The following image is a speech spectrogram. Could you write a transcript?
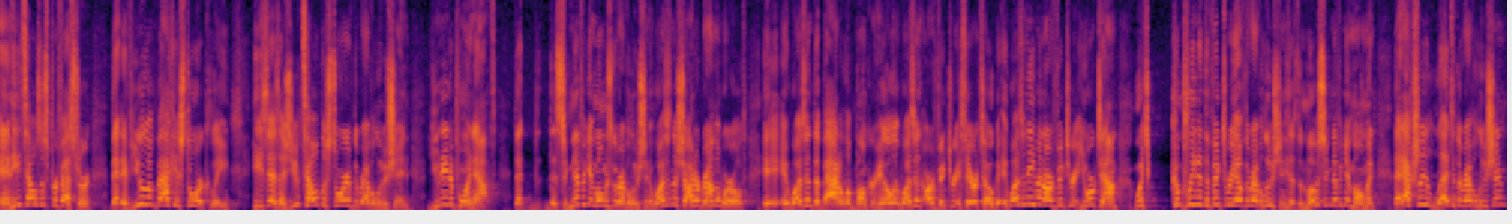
And he tells this professor that if you look back historically, he says, as you tell the story of the revolution, you need to point out that the significant moments of the revolution, it wasn't the shot heard around the world, it, it wasn't the Battle of Bunker Hill, it wasn't our victory at Saratoga, it wasn't even our victory at Yorktown, which completed the victory of the revolution. He says the most significant moment that actually led to the revolution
